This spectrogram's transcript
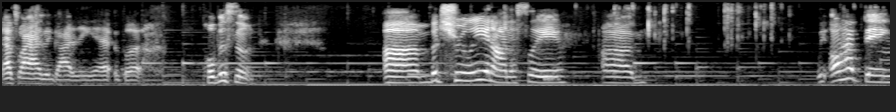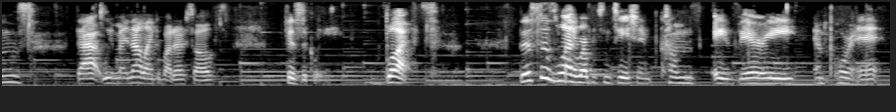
that's why I haven't gotten it yet, but hope it's soon. Um, but truly and honestly, um, we all have things that we might not like about ourselves physically, but this is when representation becomes a very important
